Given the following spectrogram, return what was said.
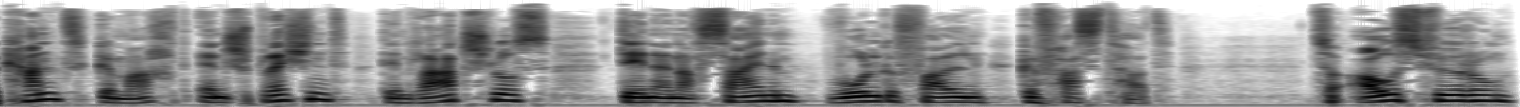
bekannt gemacht, entsprechend dem Ratschluss, den er nach seinem Wohlgefallen gefasst hat, zur Ausführung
